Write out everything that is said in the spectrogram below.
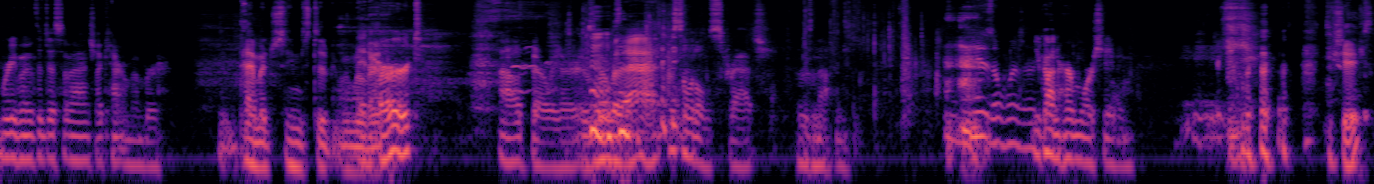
remove the disadvantage? I can't remember. Damage seems to be It moving. hurt. Oh, it barely hurt. It was Remember that. just a little scratch. It was nothing. He is a wizard. You gotten hurt more shaving. He shaves?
